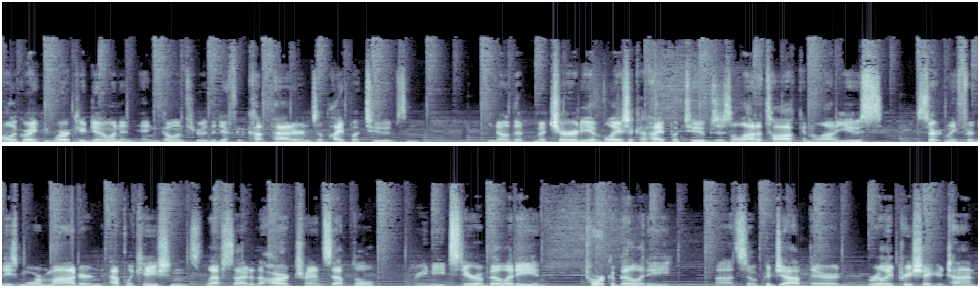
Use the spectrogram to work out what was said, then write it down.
all the great work you're doing, and, and going through the different cut patterns of hypo tubes, and you know, the maturity of laser cut hypo tubes. There's a lot of talk and a lot of use, certainly for these more modern applications, left side of the heart, transeptal, where you need steerability and torqueability. Uh, so, good job there, and really appreciate your time.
